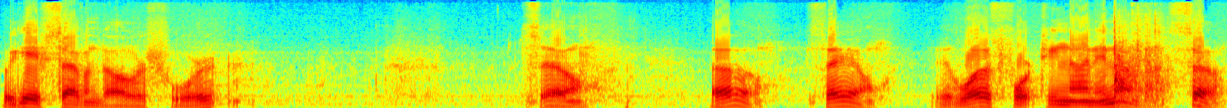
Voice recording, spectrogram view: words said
we gave $7 for it. So, oh, sale. It was $14.99. So,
